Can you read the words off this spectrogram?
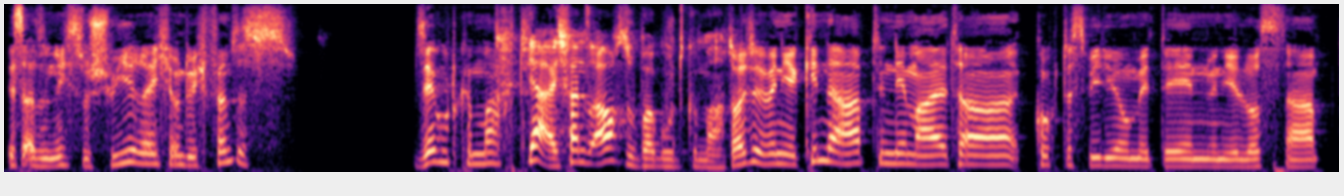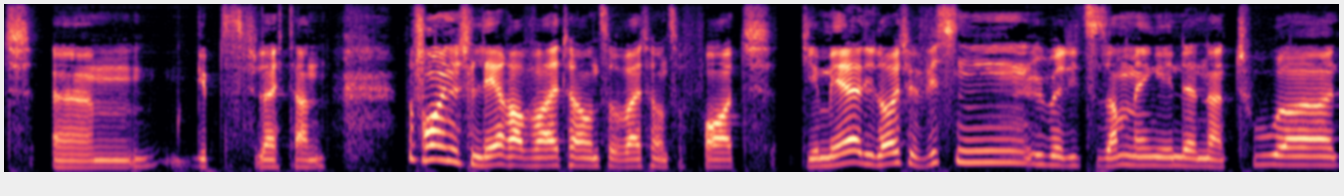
ist also nicht so schwierig und ich finde es sehr gut gemacht. Ja, ich fand es auch super gut gemacht. Leute, wenn ihr Kinder habt in dem Alter, guckt das Video mit denen, wenn ihr Lust habt. Ähm, gibt es vielleicht dann befreundete Lehrer weiter und so weiter und so fort. Je mehr die Leute wissen über die Zusammenhänge in der Natur,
